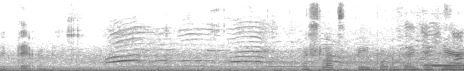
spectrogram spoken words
right there. There's lots of people over here.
